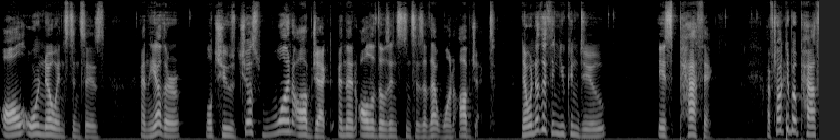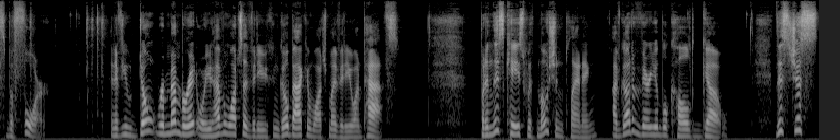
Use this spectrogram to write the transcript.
all or no instances, and the other will choose just one object and then all of those instances of that one object. Now, another thing you can do is pathing. I've talked about paths before, and if you don't remember it or you haven't watched that video, you can go back and watch my video on paths. But in this case, with motion planning, I've got a variable called go. This just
